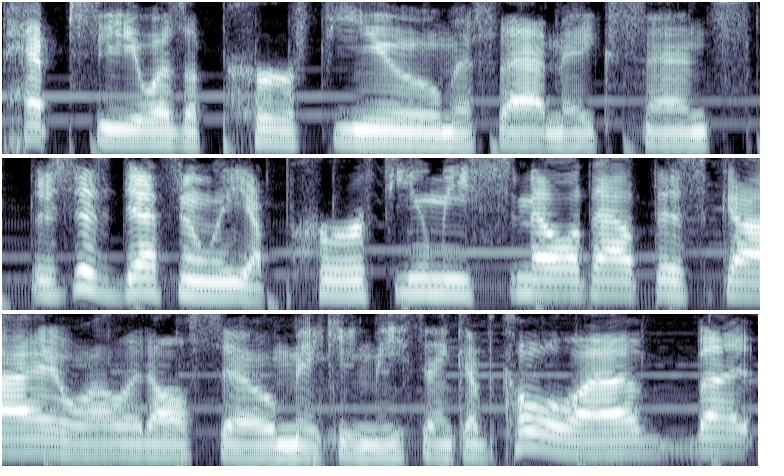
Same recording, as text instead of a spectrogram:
Pepsi was a perfume, if that makes sense. There's just definitely a perfumey smell about this guy, while it also making me think of cola, but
